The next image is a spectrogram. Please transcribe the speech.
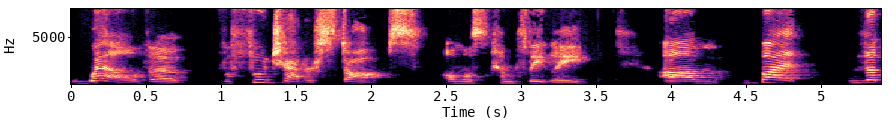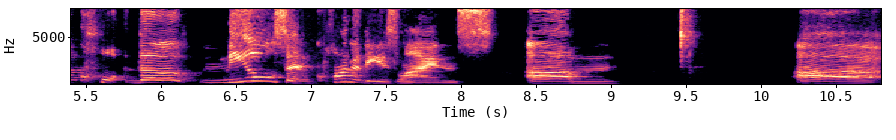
well the the food chatter stops almost completely um, but the the meals and quantities lines um, uh,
